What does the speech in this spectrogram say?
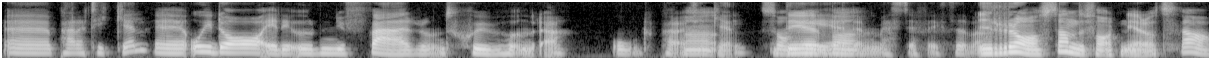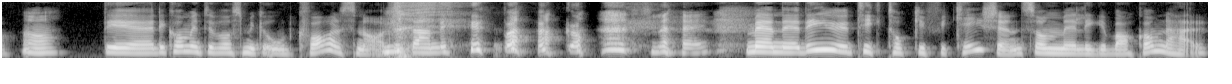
eh, per artikel. Eh, och idag är det ungefär runt 700 ord per Ja, artikel som det är den mest effektiva. I rasande fart neråt. Ja, Ja. Det, det kommer inte vara så mycket ord kvar snart. Utan det bara. Nej. Men eh, det är ju TikTokification som eh, ligger bakom det här.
